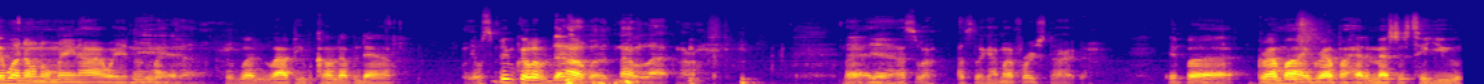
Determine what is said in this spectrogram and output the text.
it wasn't on no main highway or nothing Yeah. like that. It wasn't a lot of people coming up and down. There was some people come up and down, but not a lot, no. But Yeah. yeah, that's what that's still got my first start. If uh, grandma and grandpa had a message to you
